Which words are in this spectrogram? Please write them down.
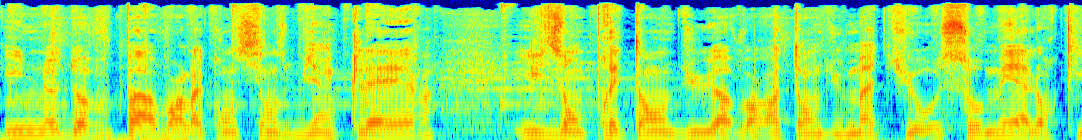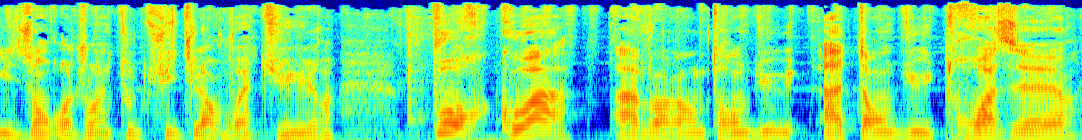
Ils ne doivent pas avoir la conscience bien claire. Ils ont prétendu avoir attendu Mathieu au sommet alors qu'ils ont rejoint tout de suite leur voiture. Pourquoi avoir attendu trois heures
